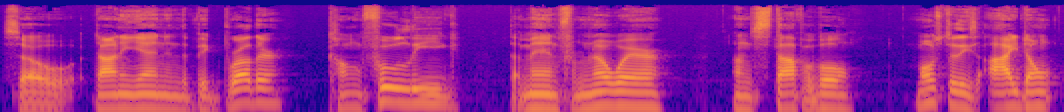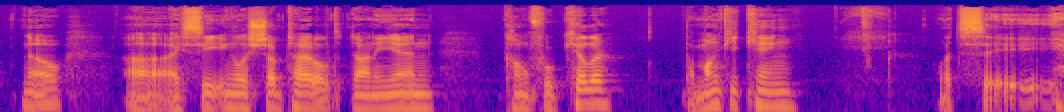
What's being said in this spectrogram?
So, Donnie Yen in The Big Brother, Kung Fu League, The Man from Nowhere, Unstoppable. Most of these I don't know. Uh, I see English subtitled Donnie Yen, Kung Fu Killer, The Monkey King. Let's see.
